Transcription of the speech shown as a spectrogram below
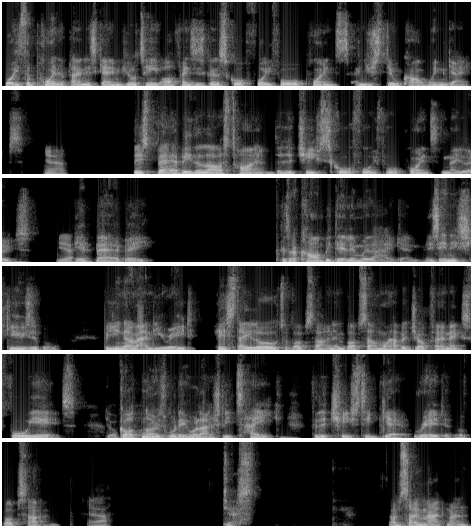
What is the point of playing this game if your team offense is going to score 44 points and you still can't win games? Yeah. This better be the last time that the Chiefs score 44 points and they lose. yeah. It better be. Because I can't be dealing with that again. It's inexcusable. But you know Andy Reid, he'll stay loyal to Bob Sutton and Bob Sutton will have a job for the next four years. Job God knows what it will actually take for the Chiefs to get rid of Bob Sutton. Yeah. Just, I'm so mad, man.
